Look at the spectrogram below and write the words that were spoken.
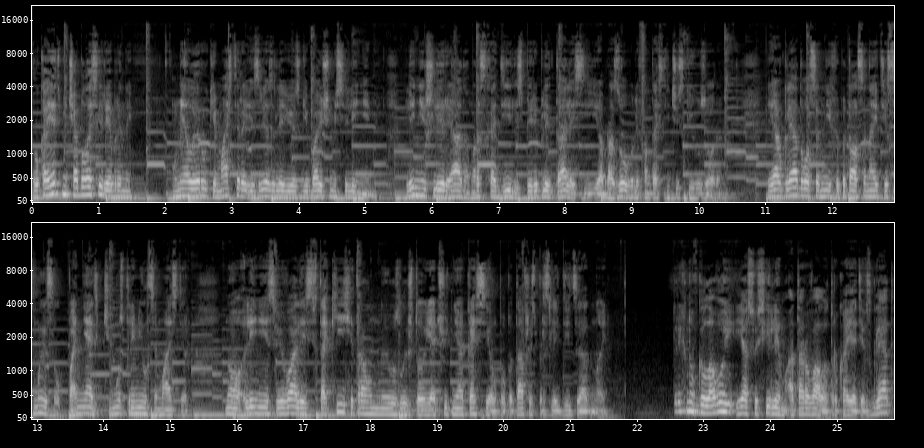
Рукоять меча была серебряной. Умелые руки мастера изрезали ее изгибающимися линиями. Линии шли рядом, расходились, переплетались и образовывали фантастические узоры. Я вглядывался в них и пытался найти смысл, понять, к чему стремился мастер – но линии свивались в такие хитроумные узлы, что я чуть не окосел, попытавшись проследить за одной. Тряхнув головой, я с усилием оторвал от рукояти взгляд,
